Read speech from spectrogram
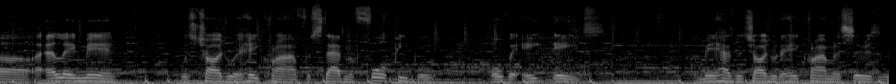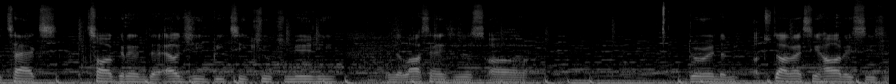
uh, a LA man was charged with a hate crime for stabbing four people over eight days. The man has been charged with a hate crime in a series of attacks targeting the LGBTQ community in the Los Angeles uh, during the 2019 holiday season.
